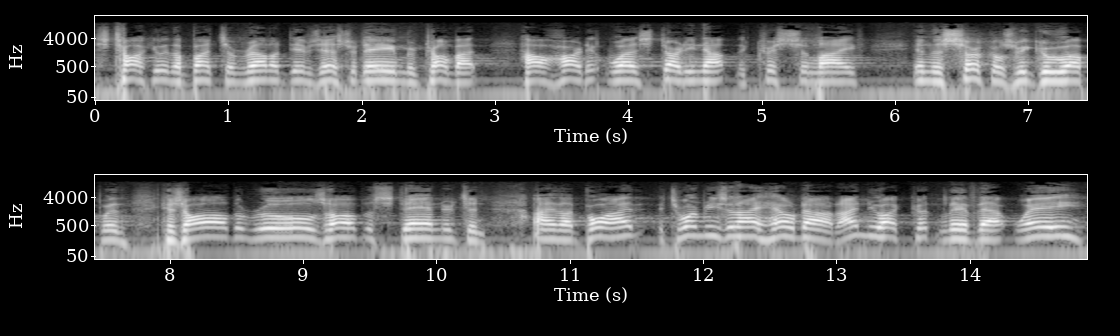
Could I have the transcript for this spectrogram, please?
was talking with a bunch of relatives yesterday, and we were talking about how hard it was starting out in the Christian life in the circles we grew up with because all the rules, all the standards. And I thought, boy, I, it's one reason I held out. I knew I couldn't live that way.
